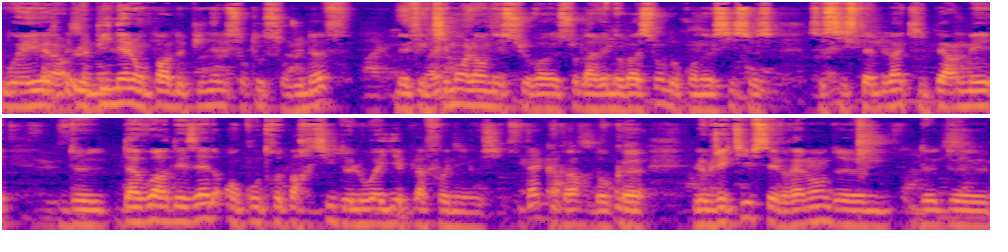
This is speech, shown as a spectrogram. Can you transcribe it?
Oui, alors, le Pinel, on parle de Pinel surtout sur du neuf, mais effectivement là on est sur euh, sur de la rénovation, donc on a aussi ce, ce système-là qui permet d'avoir des aides en contrepartie de loyers plafonnés aussi. D'accord. Donc euh, l'objectif c'est vraiment de, de, de,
